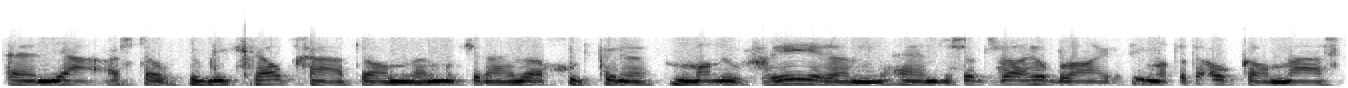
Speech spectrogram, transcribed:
En ja, als het over publiek geld gaat, dan moet je daar wel goed kunnen manoeuvreren. En dus dat is wel heel belangrijk dat iemand dat ook kan naast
